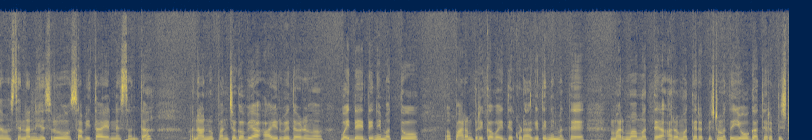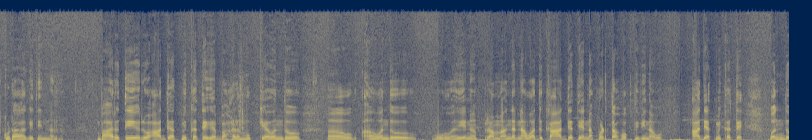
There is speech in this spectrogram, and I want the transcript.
ನಮಸ್ತೆ. ನನ್ನ ಹೆಸರು ಸವಿತಾ ಎನ್ ಎಸ್ ಅಂತ. ನಾನು ಪಂಚಗವ್ಯ ಆಯುರ್ವೇದ ವೈದ್ಯ ಇದ್ದೀನಿ ಮತ್ತು ಪಾರಂಪರಿಕ ವೈದ್ಯ ಕೂಡ ಆಗಿದ್ದೀನಿ. ಮತ್ತು ಮರ್ಮ ಮತ್ತು ಅರೋಮಥೆರಪಿಸ್ಟ್ ಮತ್ತು ಯೋಗ ಥೆರಪಿಸ್ಟ್ ಕೂಡ ಆಗಿದ್ದೀನಿ ನಾನು. ಭಾರತೀಯರು ಆಧ್ಯಾತ್ಮಿಕತೆಗೆ ಬಹಳ ಮುಖ್ಯ ಒಂದು ಒಂದು ಏನು ಪ್ರಮ್, ಅಂದರೆ ನಾವು ಅದಕ್ಕೆ ಆದ್ಯತೆಯನ್ನು ಕೊಡ್ತಾ ಹೋಗ್ತೀವಿ ನಾವು. ಆಧ್ಯಾತ್ಮಿಕತೆ. ಒಂದು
